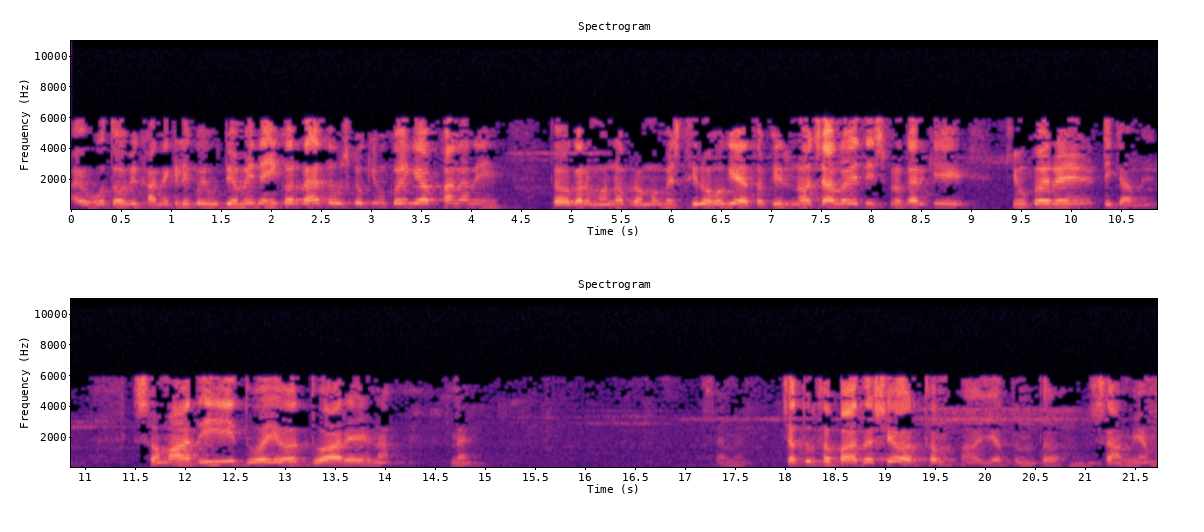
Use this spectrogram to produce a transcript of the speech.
अरे वो तो अभी खाने के लिए कोई उद्यम ही नहीं कर रहा है तो उसको क्यों कहेंगे आप खाना नहीं है? तो अगर मन ब्रह्म में स्थिर हो गया तो फिर न चालो तो इस प्रकार की क्यों कह रहे हैं? टीका में। समाधि द्वय द्वारेण नहीं चतुर्थ पाद से अर्थम यत्नत साम्यम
